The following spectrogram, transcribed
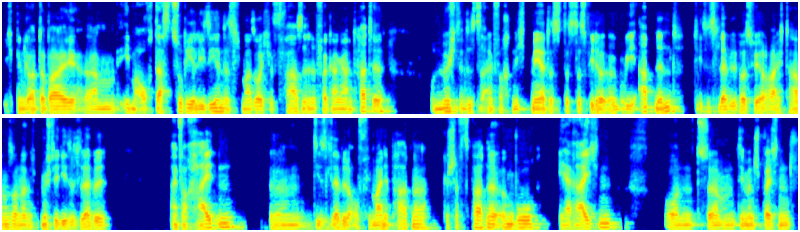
Ich bin gerade dabei, ähm, eben auch das zu realisieren, dass ich mal solche Phasen in der Vergangenheit hatte und möchte das einfach nicht mehr, dass, dass das wieder irgendwie abnimmt, dieses Level, was wir erreicht haben, sondern ich möchte dieses Level einfach halten, ähm, dieses Level auch für meine Partner, Geschäftspartner irgendwo erreichen und ähm, dementsprechend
